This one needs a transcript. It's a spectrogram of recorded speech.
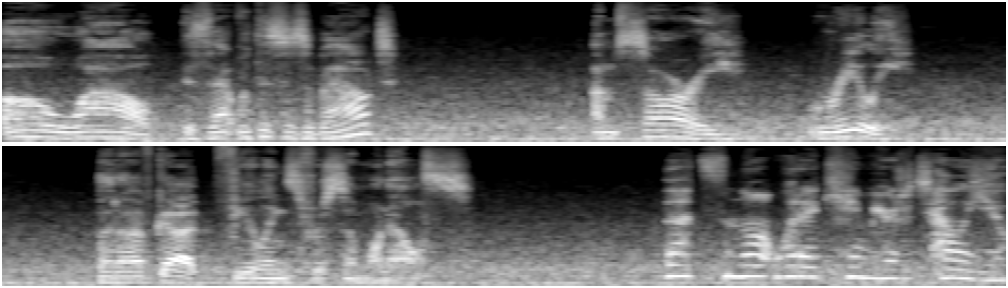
oh wow. Is that what this is about? I'm sorry, really. But I've got feelings for someone else. That's not what I came here to tell you.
